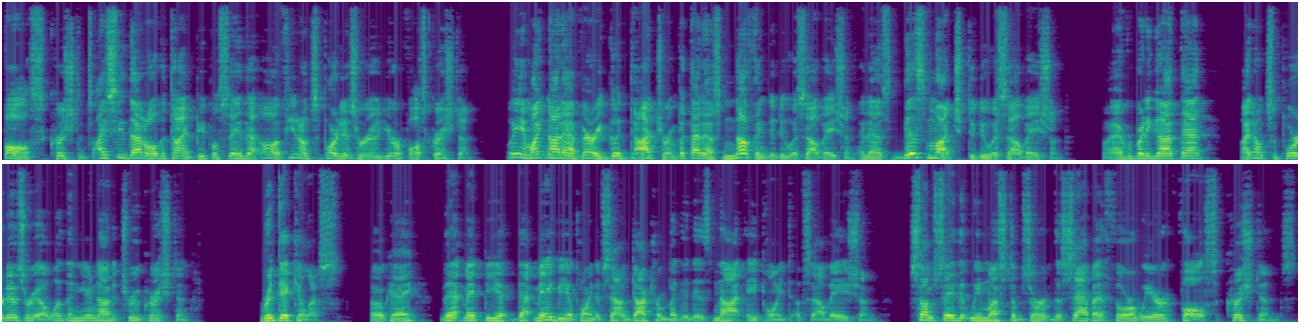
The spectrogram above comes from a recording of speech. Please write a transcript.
false Christians. I see that all the time. People say that, oh, if you don't support Israel, you're a false Christian. Well, you might not have very good doctrine, but that has nothing to do with salvation. It has this much to do with salvation. Everybody got that? I don't support Israel. Well, then you're not a true Christian. Ridiculous. Okay? That may be a, that may be a point of sound doctrine, but it is not a point of salvation. Some say that we must observe the Sabbath or we're false Christians.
